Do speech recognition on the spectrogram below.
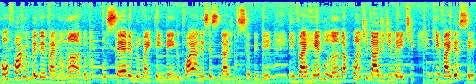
Conforme o bebê vai mamando, o cérebro vai entendendo qual é a necessidade do seu bebê e vai regulando a quantidade de leite que vai descer.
